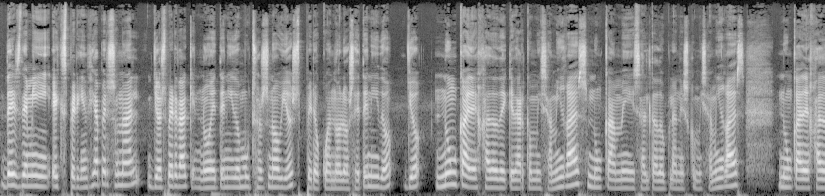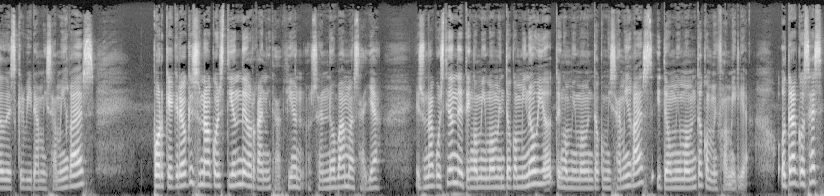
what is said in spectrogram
Desde mi experiencia personal, yo es verdad que no he tenido muchos novios, pero cuando los he tenido, yo nunca he dejado de quedar con mis amigas, nunca me he saltado planes con mis amigas, nunca he dejado de escribir a mis amigas, porque creo que es una cuestión de organización, o sea, no va más allá. Es una cuestión de tengo mi momento con mi novio, tengo mi momento con mis amigas y tengo mi momento con mi familia. Otra cosa es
